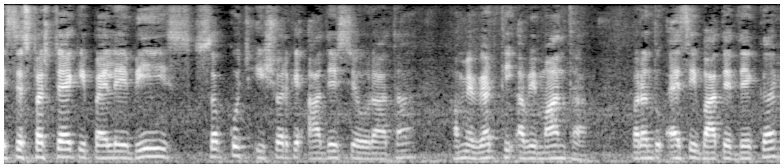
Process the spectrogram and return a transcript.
इससे स्पष्ट है कि पहले भी सब कुछ ईश्वर के आदेश से हो रहा था, हमें व्यर्थ ही अभिमान था, परंतु ऐसी बातें देखकर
